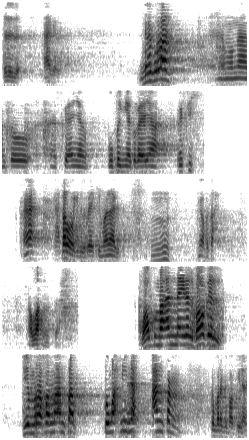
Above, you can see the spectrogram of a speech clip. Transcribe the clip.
Sudah, Dengar Quran, mengantuk, kayaknya kupingnya itu kayaknya risih. Hah? Gatal gitu, kayak gimana gitu. Hmm, enggak betah. Allah musta'an. Wa tuma'anna ilal batil. Dia merasa mantap, tumak minah, anteng kepada kebatilan.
